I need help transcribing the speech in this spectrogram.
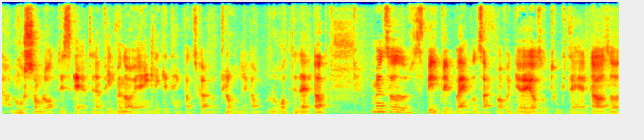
ja, morsom låt vi skrev til den filmen. Og vi egentlig ikke tenkte at det skulle være noe Klovner i kamp-låt i det hele tatt. Men så spilte vi på en konsert som var for gøy, og så tok det helt av. Så,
